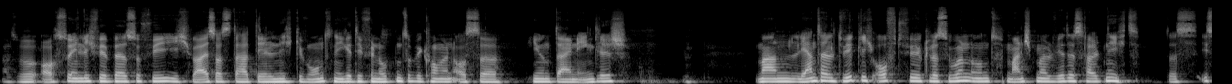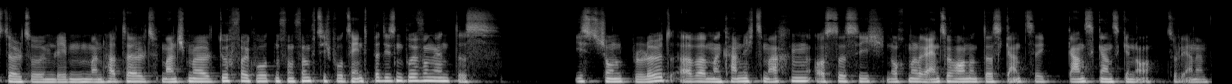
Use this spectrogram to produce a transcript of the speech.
Also auch so ähnlich wie bei Sophie. Ich war es aus der HTL nicht gewohnt, negative Noten zu bekommen, außer hier und da in Englisch. man lernt halt wirklich oft für Klausuren und manchmal wird es halt nichts. Das ist halt so im Leben. Man hat halt manchmal Durchfallquoten von 50 Prozent bei diesen Prüfungen. Das ist schon blöd, aber man kann nichts machen, außer sich nochmal reinzuhauen und das Ganze ganz, ganz genau zu lernen.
